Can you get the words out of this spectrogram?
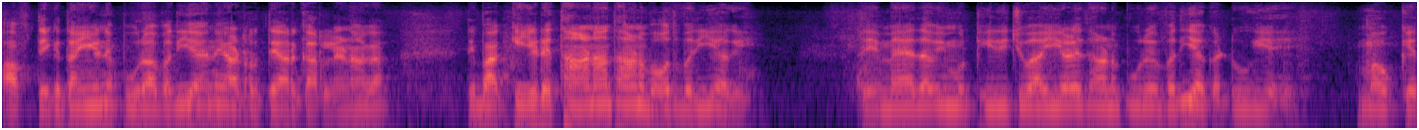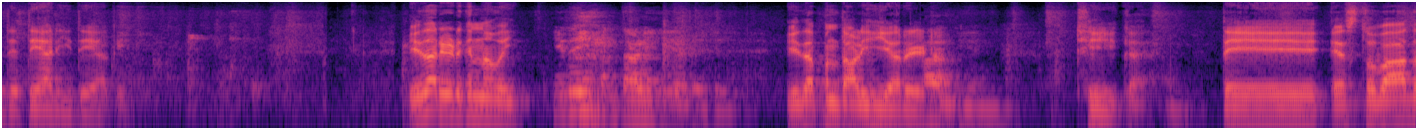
ਹਫ਼ਤੇ ਕੁ ਤਾਈਂ ਇਹਨੇ ਪੂਰਾ ਵਧੀਆ ਇਹਨੇ ਆਰਡਰ ਤਿਆਰ ਕਰ ਲੈਣਾਗਾ। ਤੇ ਬਾਕੀ ਜਿਹੜੇ ਥਾਣਾ ਥਾਣ ਬਹੁਤ ਵਧੀਆ ਹੈਗੇ। ਤੇ ਮੈਂ ਦਾ ਵੀ ਮੁੱਠੀ ਦੀ ਚੁਆਈ ਵਾਲੇ ਥਾਣ ਪੂਰੇ ਵਧੀਆ ਕੱਢੂਗੀ ਇਹ ਮੌਕੇ ਤੇ ਤਿਆਰੀ ਤੇ ਆ ਕੇ। ਇਹਦਾ ਰੇਟ ਕਿੰਨਾ ਬਾਈ? ਇਹਦਾ ਹੀ 45000 ਹੈ ਜੀ। ਇਹਦਾ 45000 ਰੇਟ ਆ। ਹਾਂਜੀ ਹਾਂਜੀ। ਠੀਕ ਹੈ। ਤੇ ਇਸ ਤੋਂ ਬਾਅਦ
